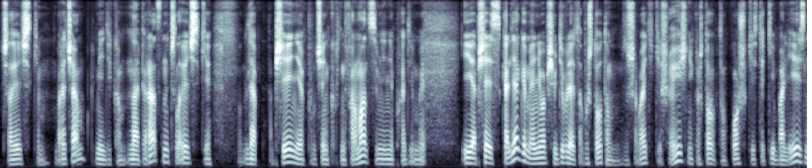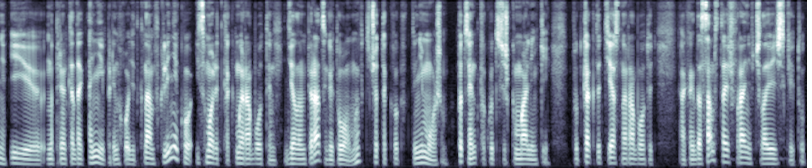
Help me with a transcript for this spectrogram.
человеческим врачам, к медикам, на операции на человеческие, для общения, получения какой-то информации мне необходимой. И общаясь с коллегами, они вообще удивляются, а вы что там, зашиваете кишечник, а что там, кошек есть такие болезни. И, например, когда они приходят к нам в клинику и смотрят, как мы работаем, делаем операции, говорят, о, мы что-то такое как-то не можем. Пациент какой-то слишком маленький, тут как-то тесно работать. А когда сам стоишь в ране в человеческой, тут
